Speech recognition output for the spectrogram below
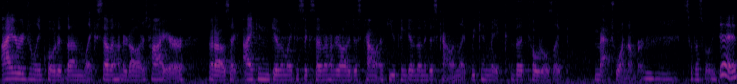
I originally quoted them like seven hundred dollars higher, but I was like, I can give them like a six seven hundred dollar discount if you can give them a discount, and like we can make the totals like match one number. Mhm. So that's what we did,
